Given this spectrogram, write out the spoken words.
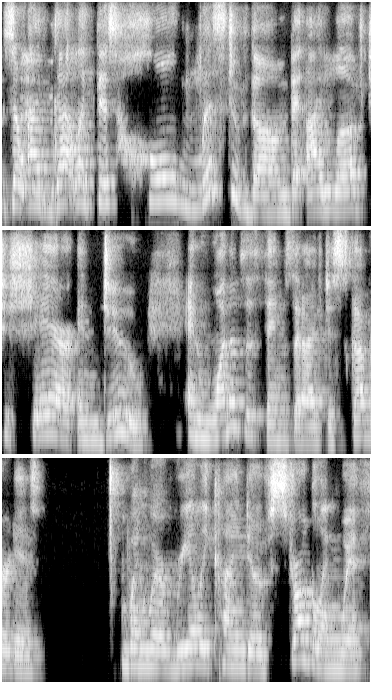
so i've got like this whole list of them that i love to share and do. And one of the things that i've discovered is when we're really kind of struggling with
